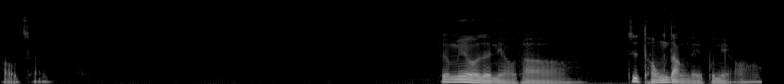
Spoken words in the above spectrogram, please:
好惨。就没有人鸟他，啊，是同党的也不鸟，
